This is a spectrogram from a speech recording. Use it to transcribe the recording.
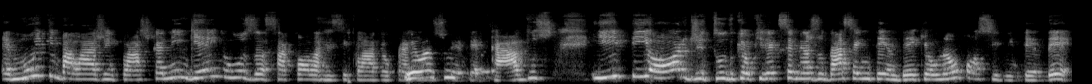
é muita embalagem plástica, ninguém usa sacola reciclável para ir acho... supermercados. E pior de tudo, que eu queria que você me ajudasse a entender, que eu não consigo entender,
